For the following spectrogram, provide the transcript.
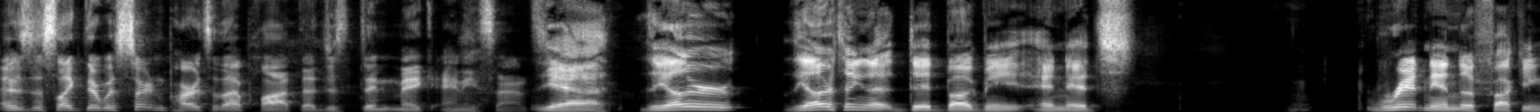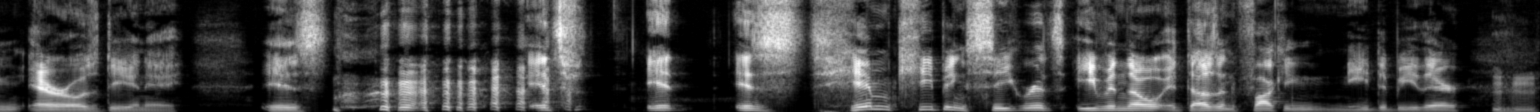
It was just like there was certain parts of that plot that just didn't make any sense. Yeah. The other the other thing that did bug me, and it's written into fucking Arrow's DNA, is it's it is him keeping secrets even though it doesn't fucking need to be there. Mhm.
